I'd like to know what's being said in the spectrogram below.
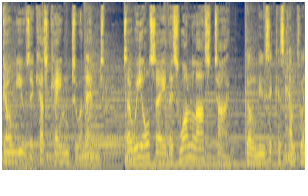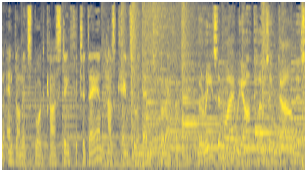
Go Music has came to an end. So we all say this one last time. Go Music has come to an end on its broadcasting for today and has came to an end forever. The reason why we are closing down is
